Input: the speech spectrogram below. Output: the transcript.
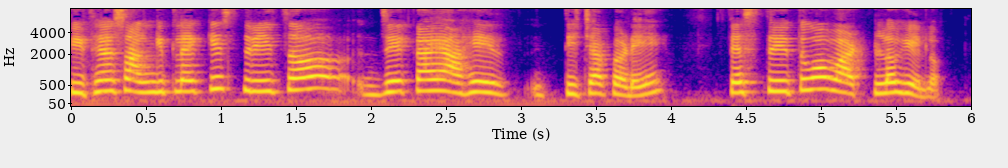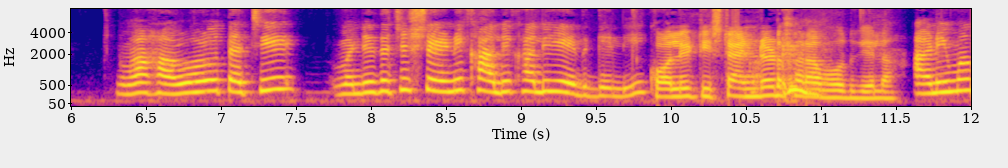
तिथे सांगितलंय की स्त्रीचं जे काय आहे तिच्याकडे ते स्त्रीत्व वाटलं गेलं. मग हळूहळू त्याची म्हणजे त्याची श्रेणी खाली खाली येत गेली. क्वालिटी स्टँडर्ड खराब होत गेला. आणि मग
